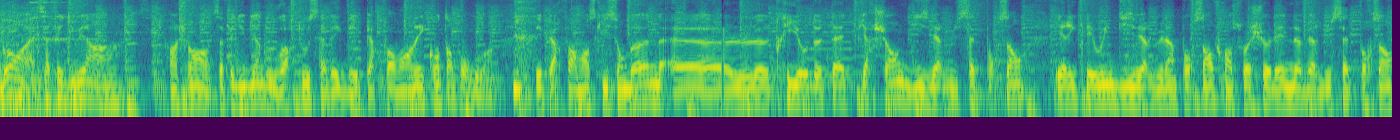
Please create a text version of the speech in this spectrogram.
Bon, ça fait du bien. Hein. Franchement, ça fait du bien de vous voir tous avec des performances. On est content pour vous. Hein. Des performances qui sont bonnes. Euh, le trio de tête, Pierre Chang, 10,7%. Eric Lewin, 10,1%. François Chollet, 9,7%.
